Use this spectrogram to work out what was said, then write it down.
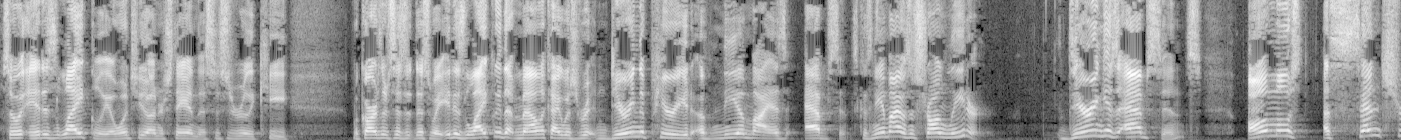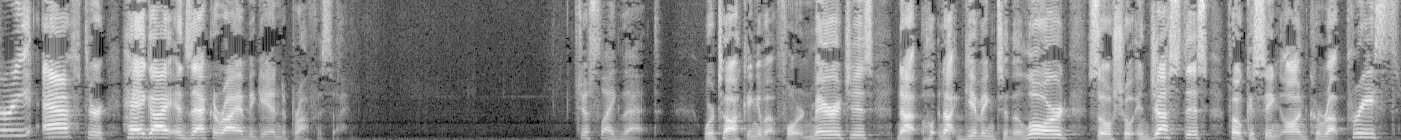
So it is likely, I want you to understand this, this is really key. MacArthur says it this way It is likely that Malachi was written during the period of Nehemiah's absence, because Nehemiah was a strong leader. During his absence, almost a century after Haggai and Zechariah began to prophesy. Just like that. We're talking about foreign marriages, not, not giving to the Lord, social injustice, focusing on corrupt priests.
